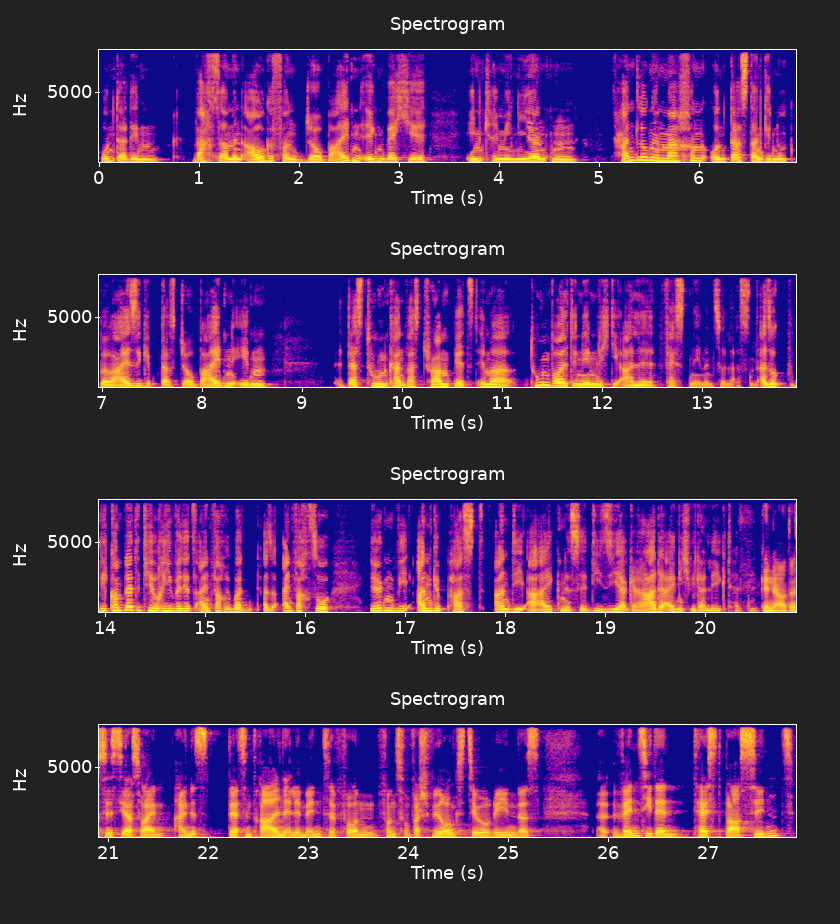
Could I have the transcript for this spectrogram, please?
unter dem wachsamen Auge von Joe Biden irgendwelche inkriminierenden Handlungen machen und das dann genug Beweise gibt, dass Joe Biden eben das tun kann, was Trump jetzt immer tun wollte, nämlich die alle festnehmen zu lassen. Also die komplette Theorie wird jetzt einfach über, also einfach so irgendwie angepasst an die Ereignisse, die sie ja gerade eigentlich widerlegt hätten. Genau, das ist ja so ein, eines der zentralen Elemente von, von so Verschwörungstheorien, dass äh, wenn sie denn testbar sind,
